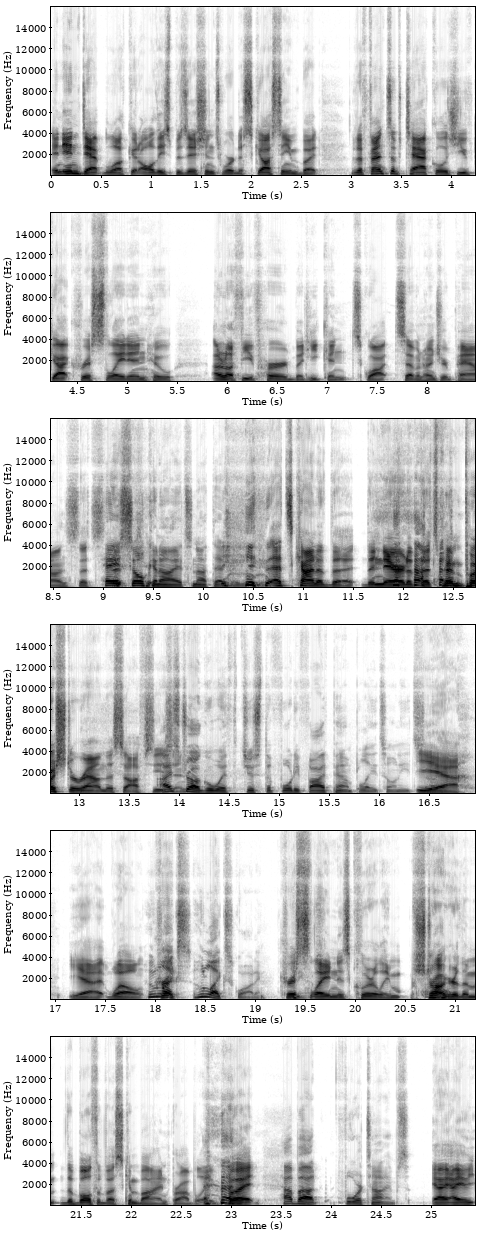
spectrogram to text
an in depth look at all these positions we're discussing. But the defensive tackles, you've got Chris Slayton, who I don't know if you've heard, but he can squat 700 pounds. That's Hey, that's, so can I. It's not that big. a deal. that's kind of the, the narrative that's been pushed around this offseason. I struggle with just the 45 pound plates on each side. Yeah, yeah. Well, Who Chris- likes who likes squatting? Chris Slayton is clearly stronger than the both of us combined, probably. But How about four times? I, I,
